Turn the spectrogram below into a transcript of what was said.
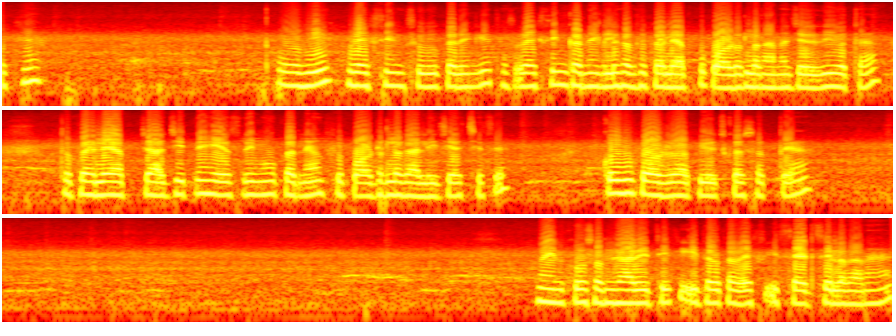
ओके तो अभी वैक्सिंग शुरू करेंगे। तो वैक्सिंग करने के लिए सबसे पहले आपको पाउडर लगाना ज़रूरी होता है। तो पहले आप जहाँ जितने हेयर्स रिमूव करने हैं उस पर पाउडर लगा लीजिए अच्छे से। कोई भी पाउडर आप यूज़ कर सकते हैं। मैं इनको समझा रही थी कि इधर का वैक्स इस साइड से लगाना है।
